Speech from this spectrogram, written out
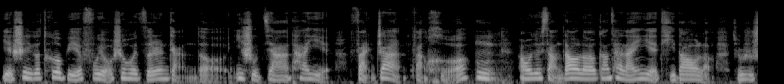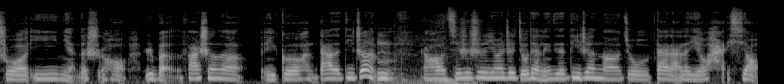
也是一个特别富有社会责任感的艺术家，他也反战反核，嗯，然后我就想到了刚才蓝姨也提到了，就是说一一年的时候，日本发生了一个很大的地震，嗯。然后其实是因为这九点零级的地震呢，就带来了也有海啸，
